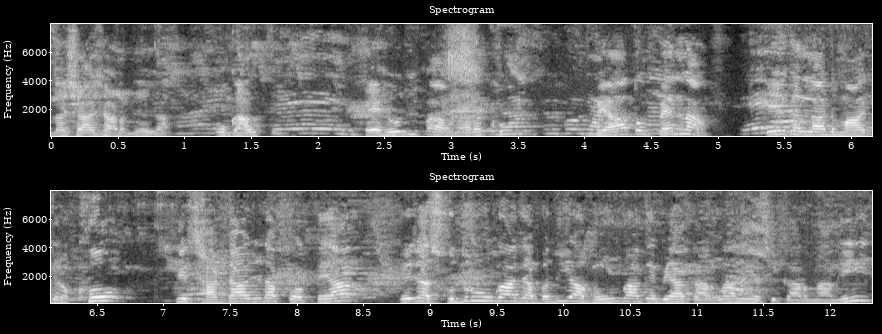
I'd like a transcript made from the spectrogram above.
ਨਸ਼ਾ ਛੱਡ ਦੇਗਾ, ਉਹ ਗਲਤ ਹੈ। ਇਹੋ ਜੀ ਭਾਵਨਾ ਰੱਖੋ। ਵਿਆਹ ਤੋਂ ਪਹਿਲਾਂ ਇਹ ਗੱਲਾਂ ਦਿਮਾਗ 'ਚ ਰੱਖੋ ਕਿ ਸਾਡਾ ਜਿਹੜਾ ਪੁੱਤ ਆ, ਇਹ ਜਾਂ ਸੁਧਰੂਗਾ ਜਾਂ ਵਧੀਆ ਹੋਊਗਾ ਤੇ ਵਿਆਹ ਕਰਨਾ ਨਹੀਂ, ਅਸੀਂ ਕਰਨਾ ਨਹੀਂ।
